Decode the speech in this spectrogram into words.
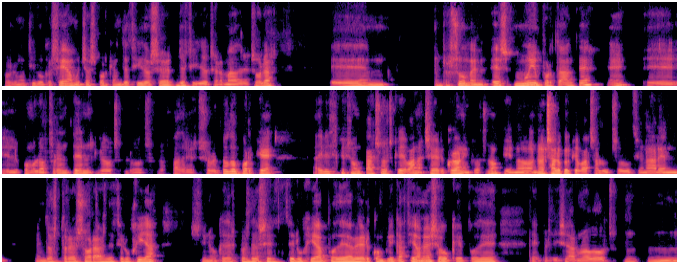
por el motivo que sea, muchas porque han decidido ser, decidido ser madres solas. En resumen, es muy importante ¿eh? Eh, el cómo lo afrenten los, los- padres, sobre todo porque hay veces que son casos que van a ser crónicos, ¿no? Que no, no es algo que vas a solucionar en, en dos, tres horas de cirugía, sino que después de esa cirugía puede haber complicaciones o que puede eh, precisar nuevos mm,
